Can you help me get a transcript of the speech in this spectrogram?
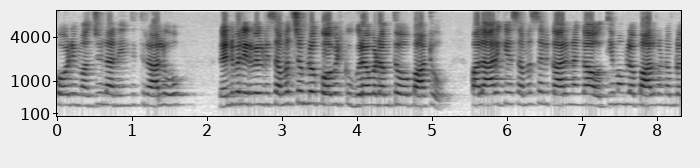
కోడి మంజుల నిందితురాలు రెండు వేల ఇరవై ఒకటి సంవత్సరంలో కోవిడ్కు గురవ్వడంతో పాటు పలు ఆరోగ్య సమస్యల కారణంగా ఉద్యమంలో పాల్గొనడంలో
